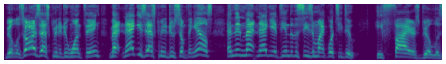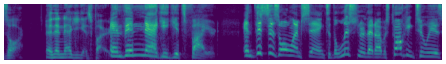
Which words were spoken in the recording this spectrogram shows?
Bill Lazor's asking me to do one thing. Matt Nagy's asking me to do something else. And then Matt Nagy at the end of the season, Mike, what's he do? He fires Bill Lazor. And then Nagy gets fired. And then Nagy gets fired. And this is all I'm saying to the listener that I was talking to is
